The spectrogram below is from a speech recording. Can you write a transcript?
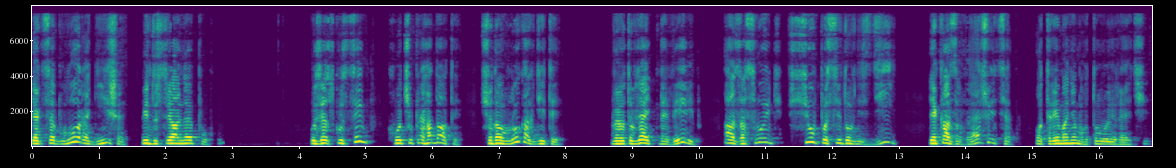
як це було раніше в індустріальну епоху. У зв'язку з цим хочу пригадати, що на уроках діти виготовляють не виріб, а засвоюють всю послідовність дій, яка завершується отриманням готової речі,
